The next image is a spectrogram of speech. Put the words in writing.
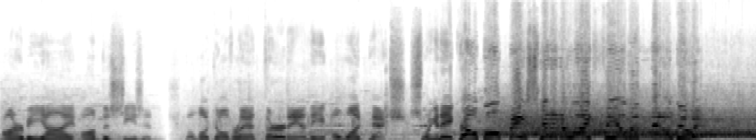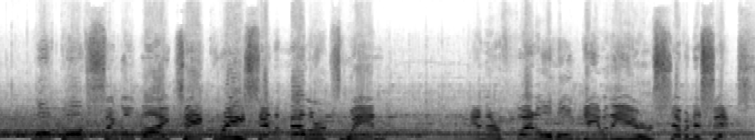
RBI of the season. The look over at third and the 0 1 pitch. Swinging a ground ball, base hit into right field, and that'll do it. Walk-off single by Jake Reese, and the Mallards win in their final home game of the year, 7 to 6.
